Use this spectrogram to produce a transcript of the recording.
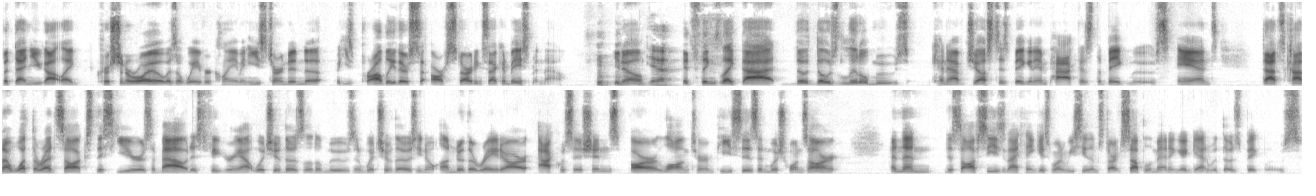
But then you got like Christian Arroyo as a waiver claim, and he's turned into, he's probably their our starting second baseman now. You know, yeah, it's things like that. Th- those little moves can have just as big an impact as the big moves. And, that's kind of what the Red Sox this year is about is figuring out which of those little moves and which of those, you know, under the radar acquisitions are long-term pieces and which ones aren't. And then this offseason, I think, is when we see them start supplementing again with those big moves.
